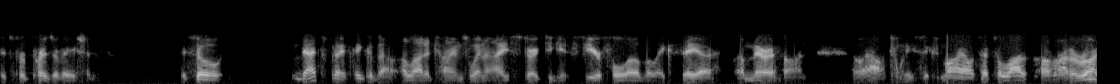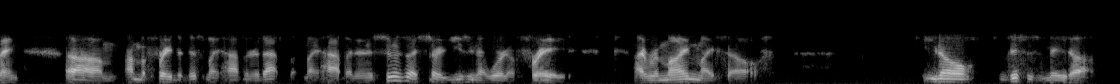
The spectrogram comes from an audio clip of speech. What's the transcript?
It's for preservation. So that's what I think about a lot of times when I start to get fearful of, like, say, a, a marathon. Wow, 26 miles. That's a lot. A lot of running. Um, I'm afraid that this might happen or that might happen. And as soon as I start using that word "afraid," I remind myself, you know, this is made up.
